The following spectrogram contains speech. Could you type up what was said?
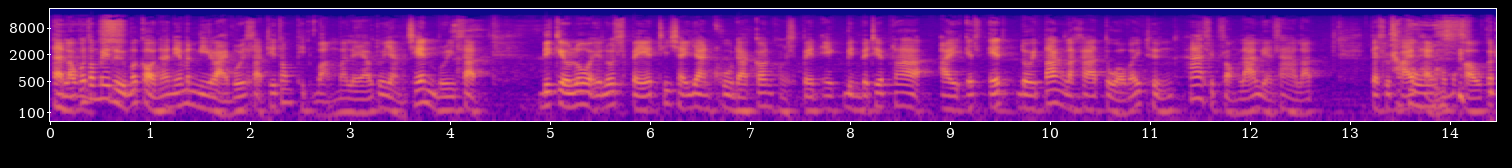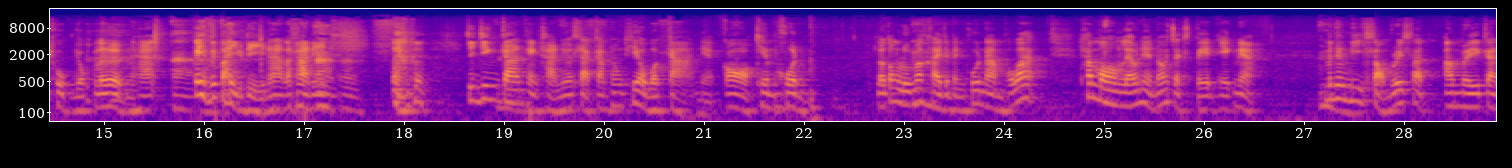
แต่เราก็ต้องไม่ลืมว่าก่อนหน้านี้มันมีหลายบริษัทที่ต้องผิดหวังมาแล้ว ตัวอย่างเช่น บริษัท b i g e l o Aerospace ที่ใช้ยาน Crew Dragon ของ SpaceX บินไปเทียบท่า ISS โดยตั้งราคาตั๋วไว้ถึง 52 ล้านเหรียญสหรัฐ แต่สุดท้ายครับผมแผนของพวกเขาก็ถูกยกเลิกนะฮะอ่าก็ยังไม่ไปอยู่ดีนะราคานี้อ่าอ่าจริง ๆ การแข่งขันในอุตสาหกรรมท่องเที่ยวอวกาศเนี่ยก็เข้มข้น เราต้องลุ้นว่าใครจะเป็นผู้นำเพราะว่าถ้ามองแล้วเนี่ยนอกจาก SpaceX เนี่ย มันยังมีอีกสองบริษัทอเมริกัน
